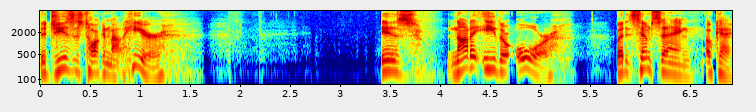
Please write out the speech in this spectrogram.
that Jesus is talking about here is not an either or, but it's him saying, okay,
